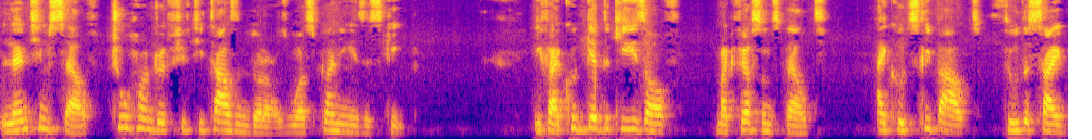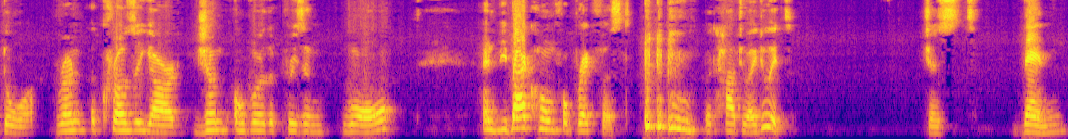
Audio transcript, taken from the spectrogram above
lent himself $250,000, was planning his escape. If I could get the keys off Macpherson's belt. I could slip out through the side door, run across the yard, jump over the prison wall, and be back home for breakfast. but how do I do it? Just then,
